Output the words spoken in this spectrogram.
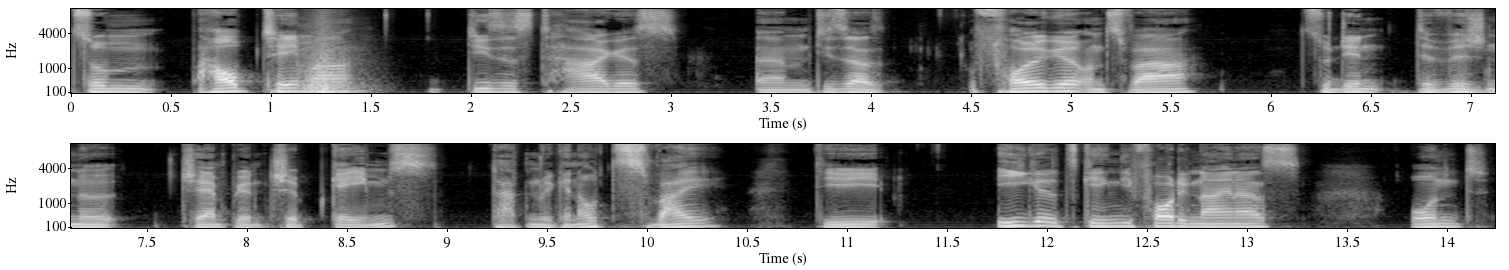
zum Hauptthema dieses Tages, ähm, dieser Folge, und zwar zu den Divisional Championship Games. Da hatten wir genau zwei. Die Eagles gegen die 49ers und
